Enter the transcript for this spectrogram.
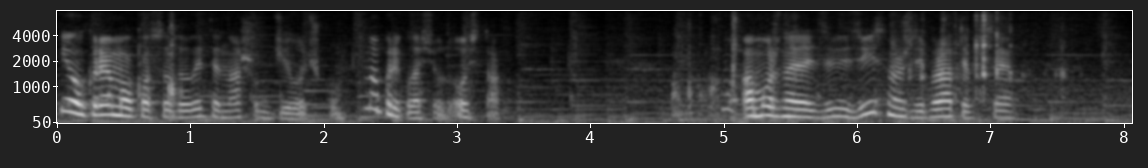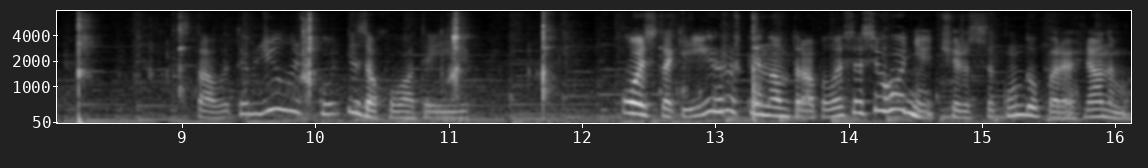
І окремо посадовити нашу бджілочку. Наприклад, ось так. Ну, а можна, звісно ж, зібрати все, ставити бджілочку і заховати її. Ось такі іграшки нам трапилися сьогодні. Через секунду переглянемо.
